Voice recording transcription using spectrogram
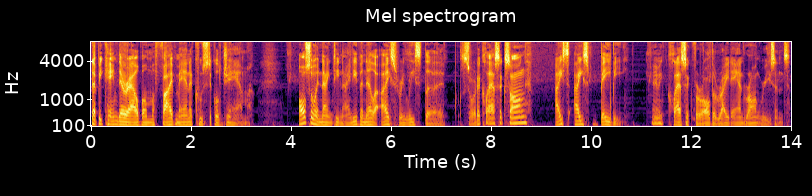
that became their album Five Man Acoustical Jam. Also in 1990, Vanilla Ice released the sort of classic song Ice Ice Baby. I mean, classic for all the right and wrong reasons.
